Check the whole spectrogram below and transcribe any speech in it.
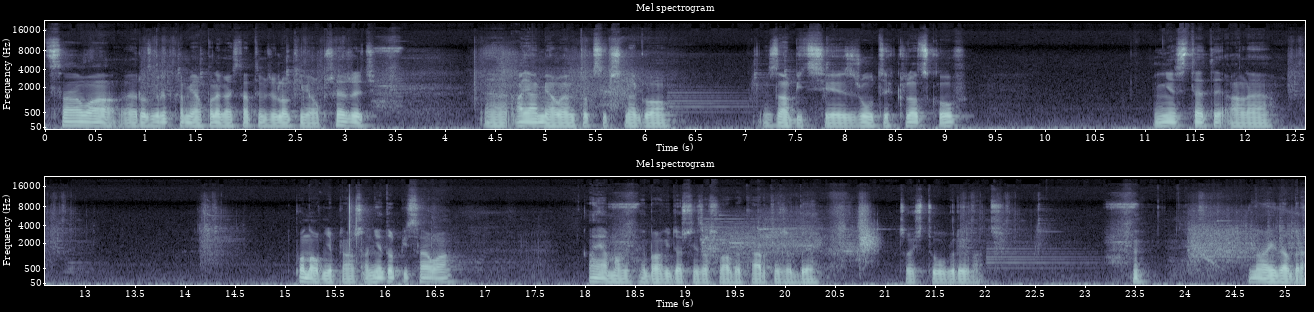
cała rozgrywka miała polegać na tym, że Loki miał przeżyć, e, a ja miałem toksycznego zabić z żółtych klocków. Niestety, ale ponownie plansza nie dopisała, a ja mam chyba widocznie za słabe karty, żeby coś tu ugrywać. No i dobra,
